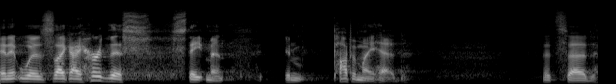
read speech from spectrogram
And it was like I heard this statement in, pop in my head that said,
